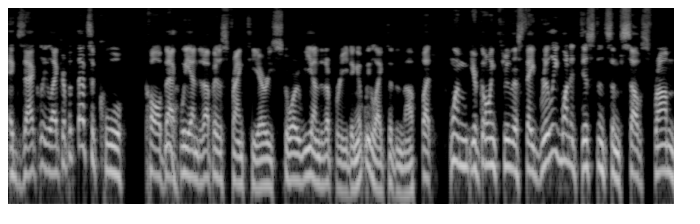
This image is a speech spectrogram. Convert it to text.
exactly like her, but that's a cool callback. Yeah. We ended up, it was Frank Tieri's story. We ended up reading it. We liked it enough. But when you're going through this, they really want to distance themselves from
